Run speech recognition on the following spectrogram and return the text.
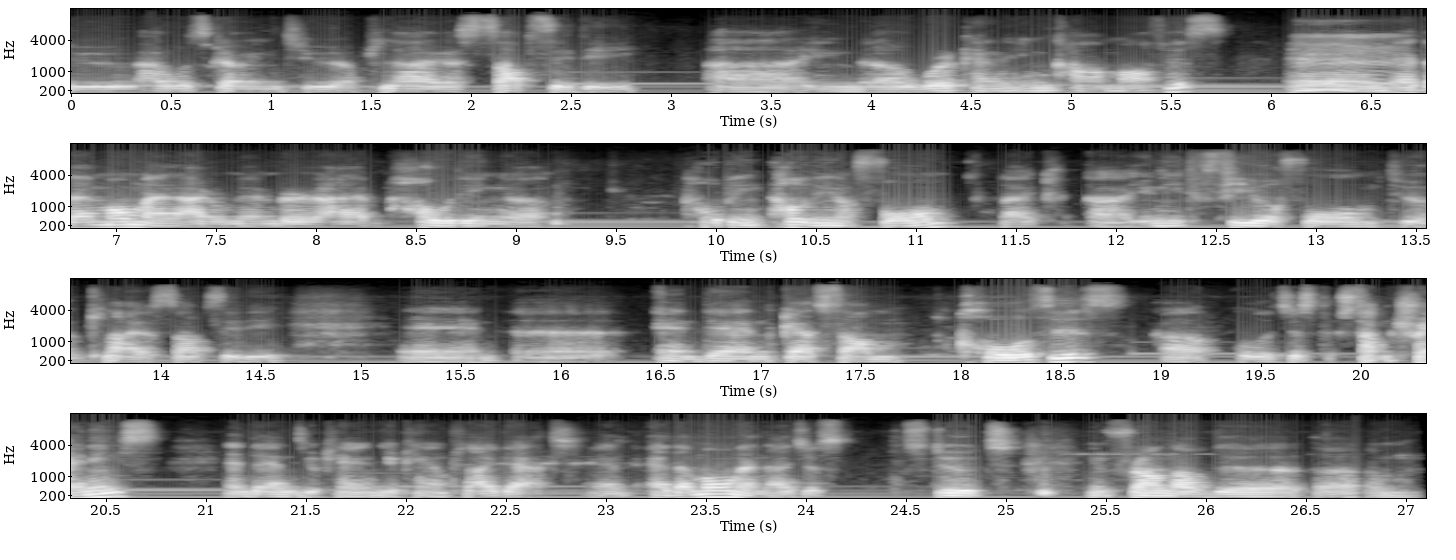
to, I was going to apply a subsidy uh, in the work and income office. And mm. at that moment, I remember I'm holding a, holding, holding a form, like uh, you need to fill a form to apply a subsidy and, uh, and then get some courses uh, or just some trainings and then you can you can apply that and at that moment i just stood in front of the um,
